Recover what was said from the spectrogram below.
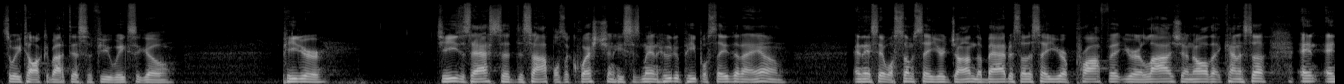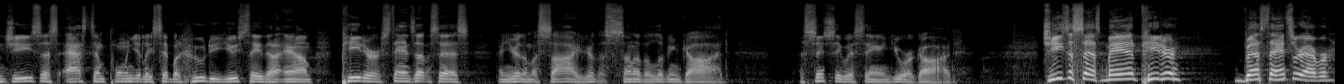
So, we talked about this a few weeks ago. Peter, Jesus asked the disciples a question. He says, Man, who do people say that I am? And they say, Well, some say you're John the Baptist, others say you're a prophet, you're Elijah, and all that kind of stuff. And, and Jesus asked them poignantly, said, But who do you say that I am? Peter stands up and says, And you're the Messiah, you're the Son of the living God. Essentially, we're saying, You are God. Jesus says, Man, Peter, best answer ever.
